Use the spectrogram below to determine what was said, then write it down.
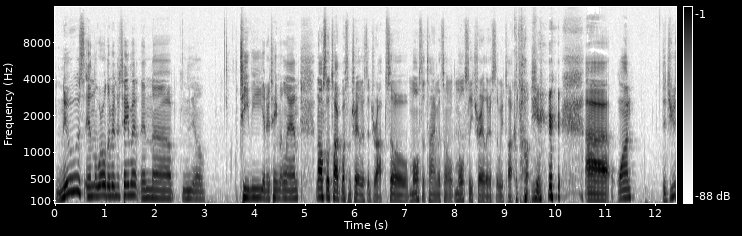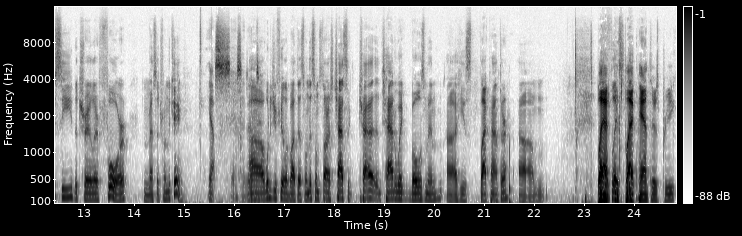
news in the world of entertainment and uh, you know TV entertainment land, and also talk about some trailers that drop. So most of the time, it's mostly trailers that we talk about here. uh, Juan, did you see the trailer for Message from the King? Yes, yes, I did. Uh, what did you feel about this one? This one stars Chad, Chad, Chadwick Boseman. Uh, he's Black Panther. Um, Black. Netflix- it's Black Panther's pre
